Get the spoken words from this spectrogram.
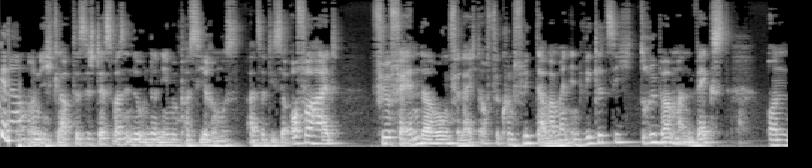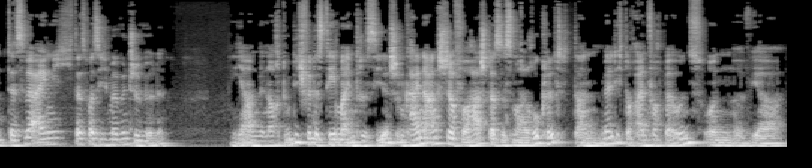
genau. Und ich glaube, das ist das, was in der Unternehmen passieren muss. Also diese Offenheit, für Veränderung, vielleicht auch für Konflikte, aber man entwickelt sich drüber, man wächst und das wäre eigentlich das, was ich mir wünschen würde. Ja, und wenn auch du dich für das Thema interessierst und keine Angst davor hast, dass es mal ruckelt, dann melde dich doch einfach bei uns und wir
